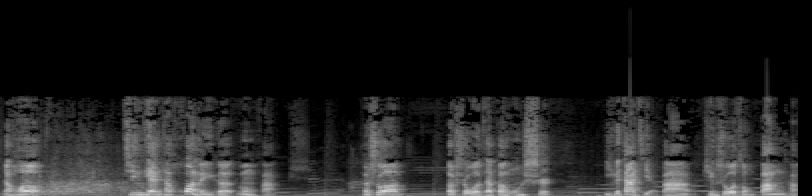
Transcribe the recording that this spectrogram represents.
然后今天他换了一个问法，他说：“老师，我在办公室。”一个大姐吧，平时我总帮她，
